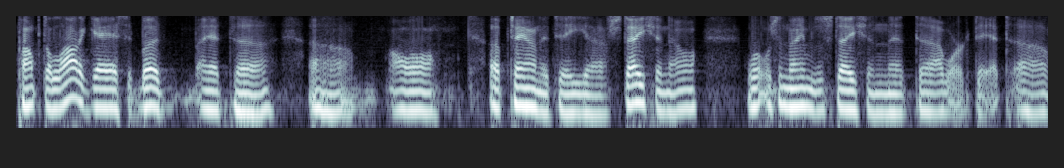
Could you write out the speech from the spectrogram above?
pumped a lot of gas at Bud at uh, uh, all uptown at the uh, station. Oh, what was the name of the station that uh, I worked at? Uh,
